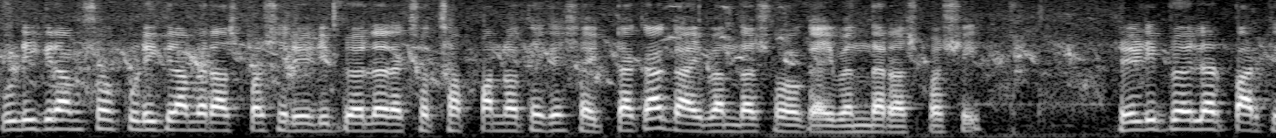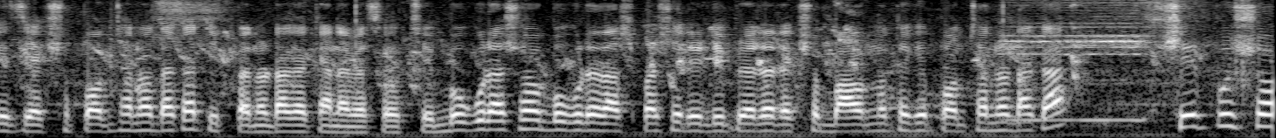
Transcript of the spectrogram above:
কুড়িগ্রাম সহ কুড়িগ্রামের আশপাশে রেডি ব্রয়লার একশো ছাপ্পান্ন থেকে ষাট টাকা। গাইবান্ধা সহ গাইবান্ধার আশপাশে রেডি ব্রয়লার পার কেজি একশো পঞ্চান্ন টাকা, তিপ্পান্ন টাকা কেনা বেচা হচ্ছে। বগুড়া সহ বগুড়ার আশপাশে রেডি ব্রয়লার একশো বাউন্ন থেকে পঞ্চান্ন টাকা। শেরপুর সহ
